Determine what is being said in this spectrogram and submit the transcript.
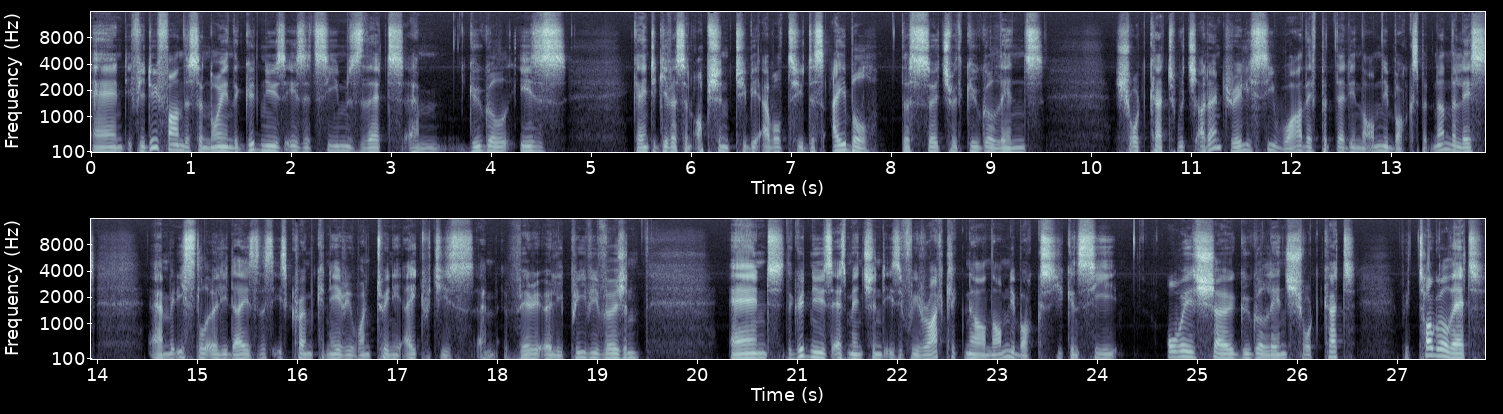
And if you do find this annoying, the good news is it seems that um, Google is going to give us an option to be able to disable the search with Google Lens shortcut, which I don't really see why they've put that in the Omnibox, but nonetheless, um, it is still early days. This is Chrome Canary 128, which is um, a very early preview version. And the good news, as mentioned, is if we right click now on the Omnibox, you can see always show Google Lens shortcut. If we toggle that,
